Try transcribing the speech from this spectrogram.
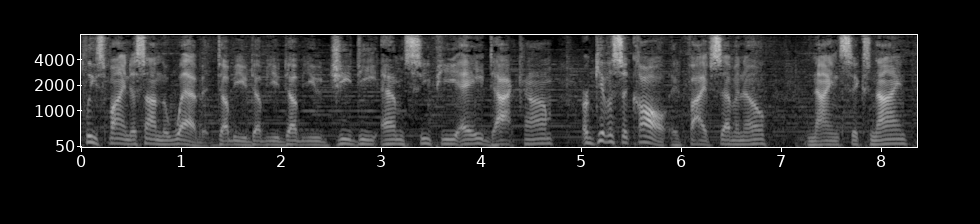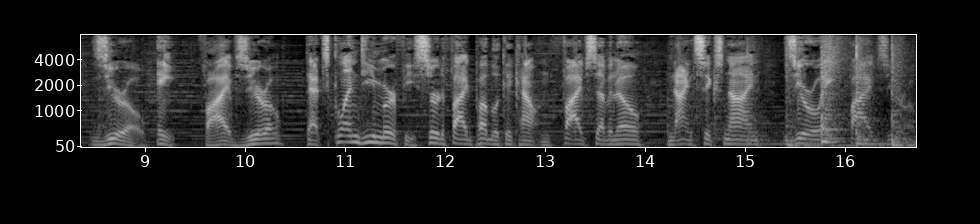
Please find us on the web at www.gdmcpa.com or give us a call at 570 969 0850. That's Glenn D. Murphy, Certified Public Accountant, 570 969 0850.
